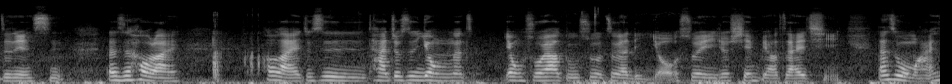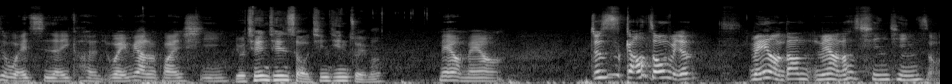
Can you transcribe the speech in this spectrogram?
这件事，但是后来后来就是他就是用那种用说要读书的这个理由，所以就先不要在一起，但是我们还是维持了一个很微妙的关系。有牵牵手、亲亲嘴吗？没有没有，就是高中比较没有到没有到亲亲什么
